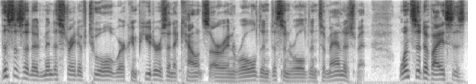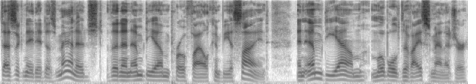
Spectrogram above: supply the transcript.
This is an administrative tool where computers and accounts are enrolled and disenrolled into management. Once a device is designated as managed, then an MDM profile can be assigned. An MDM, Mobile Device Manager,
